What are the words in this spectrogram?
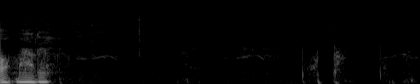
ออกมาเลยพุทธังพุทธัง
